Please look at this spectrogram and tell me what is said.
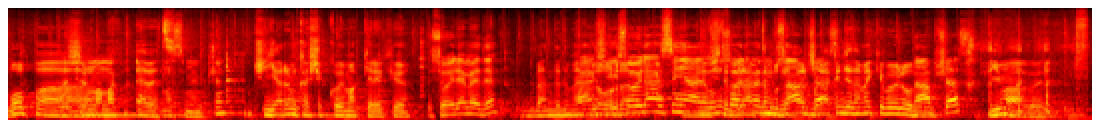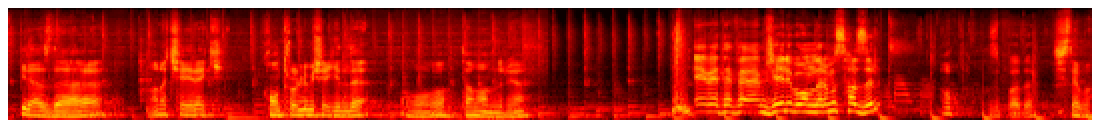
Hoppa. taşırmamak Evet. nasıl mümkün? Yarım kaşık koymak gerekiyor. E, Söylemedi. Ben dedim Her herhalde şeyi orada... söylersin yani. Bunu söylemedim. bu ne sefer yapacağız? bırakınca demek ki böyle oluyor. Ne yapacağız? Değil mi abi böyle? Biraz daha ona çeyrek kontrollü bir şekilde. Oo tamamdır ya. evet efendim jelibonlarımız hazır. Hop Zıpladı. işte bu.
